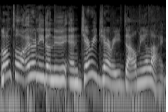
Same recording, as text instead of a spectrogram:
Long Tall Ernie dan nu en Jerry Jerry Dial Me a Line.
